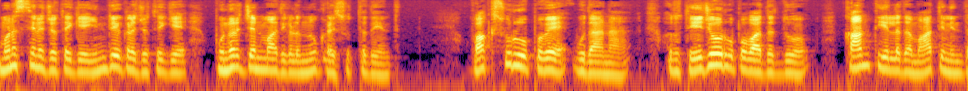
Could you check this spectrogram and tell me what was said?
ಮನಸ್ಸಿನ ಜೊತೆಗೆ, ಇಂದ್ರಿಯಗಳ ಜೊತೆಗೆ ಪುನರ್ಜನ್ಮಾದಿಗಳನ್ನು ಗಳಿಸುತ್ತದೆ ಅಂತ. ವಾಕ್ಸುರೂಪವೇ ಉದಾನ. ಅದು ತೇಜೋರೂಪವಾದದ್ದು. ಕಾಂತಿಯಿಲ್ಲದ ಮಾತಿನಿಂದ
